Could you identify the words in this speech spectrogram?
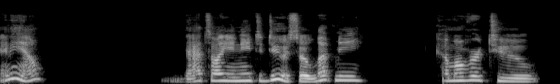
anyhow, that's all you need to do. So let me come over to,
